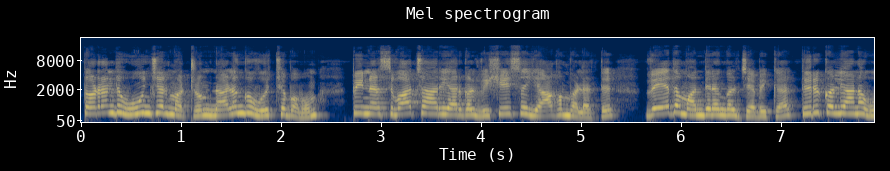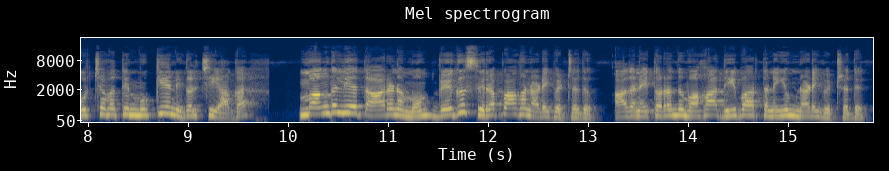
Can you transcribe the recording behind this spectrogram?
தொடர்ந்து ஊஞ்சல் மற்றும் நலுங்கு உற்சவமும் பின்னர் சிவாச்சாரியார்கள் விசேஷ யாகம் வளர்த்து வேத மந்திரங்கள் ஜெபிக்க திருக்கல்யாண உற்சவத்தின் முக்கிய நிகழ்ச்சியாக மங்கல்ய தாரணமும் வெகு சிறப்பாக நடைபெற்றது. அதனைத் தொடர்ந்து மகா தீபார்த்தனையும் நடைபெற்றது.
